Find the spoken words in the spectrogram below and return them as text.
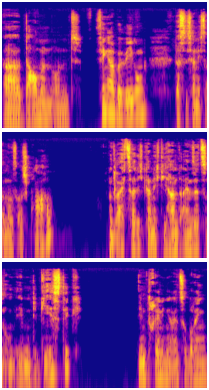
äh, Daumen- und Fingerbewegung. Das ist ja nichts anderes als Sprache. Und gleichzeitig kann ich die Hand einsetzen, um eben die Gestik im Training einzubringen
